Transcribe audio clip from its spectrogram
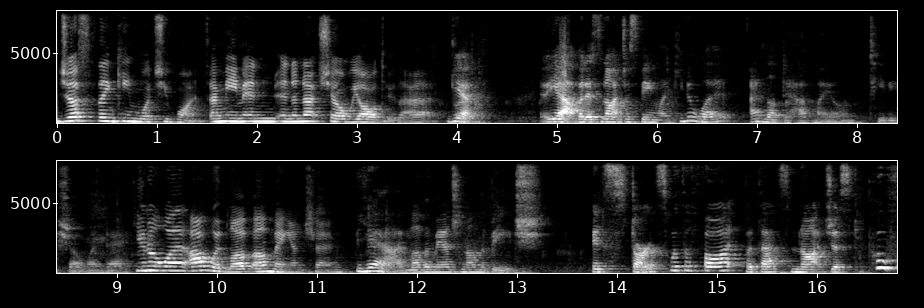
just thinking what you want. I mean, in, in a nutshell, we all do that. but- Yeah. Yeah, but it's not just being like, you know what? I'd love to have my own TV show one day. You know what? I would love a mansion. Yeah, I'd love a mansion on the beach. It starts with a thought, but that's not just poof,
